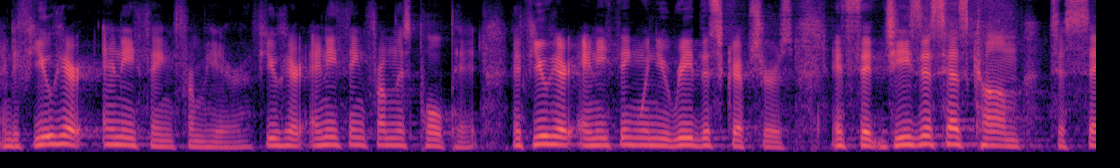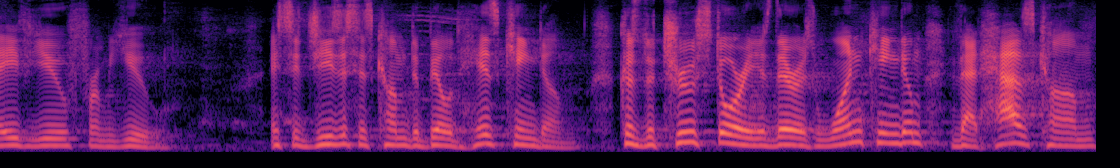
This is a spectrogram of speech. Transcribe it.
And if you hear anything from here, if you hear anything from this pulpit, if you hear anything when you read the scriptures, it's that Jesus has come to save you from you. It's said Jesus has come to build his kingdom because the true story is there is one kingdom that has come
